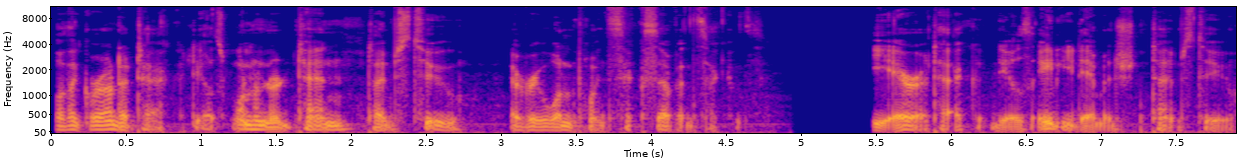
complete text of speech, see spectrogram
while the ground attack deals 110 times 2 every 1.67 seconds. The air attack deals 80 damage times 2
